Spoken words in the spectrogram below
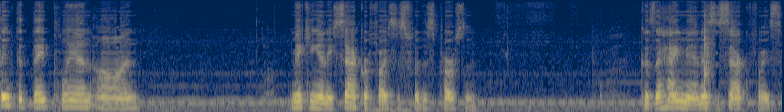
think that they plan on making any sacrifices for this person. Because the hangman is a sacrifice.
